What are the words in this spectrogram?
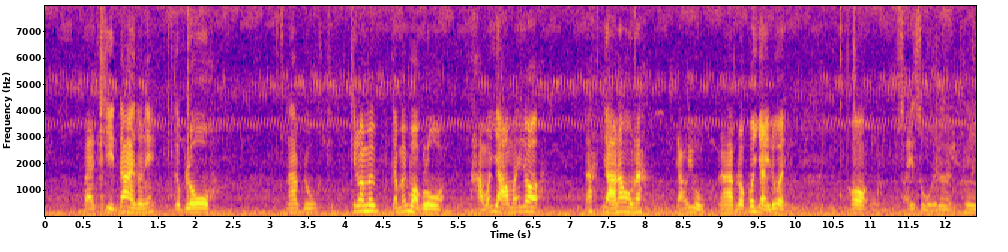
8ขีดได้ตัวนี้เกือบโลนะครับดูคิดว่าไม่จะไม่บอกโลถามว่ายาวไหมก็นะยาวนะผมนะ ยาวอยู่นะครับแล้วก็ใหญ่ด้วย ก็ไซส์สวยเลยนี่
